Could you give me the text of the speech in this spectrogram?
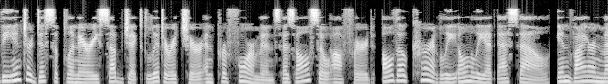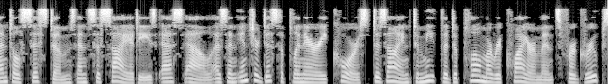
The interdisciplinary subject literature and performance is also offered, although currently only at SL. Environmental Systems and Societies SL is an interdisciplinary course designed to meet the diploma requirements for Groups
